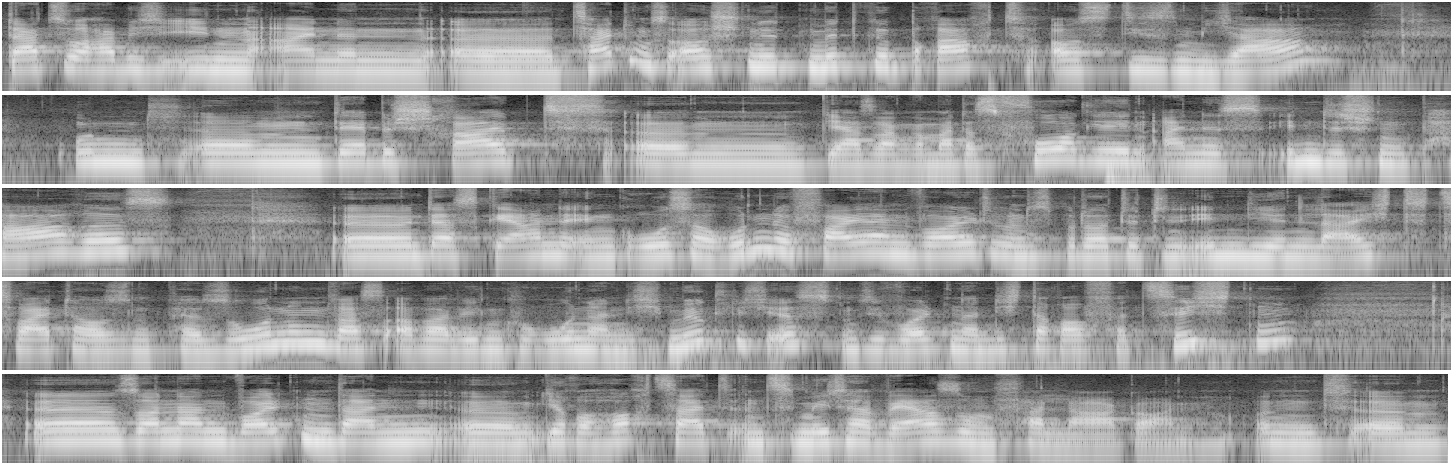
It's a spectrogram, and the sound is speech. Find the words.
Dazu habe ich Ihnen einen äh, Zeitungsausschnitt mitgebracht aus diesem Jahr. Und ähm, der beschreibt, ähm, ja, sagen wir mal, das Vorgehen eines indischen Paares, äh, das gerne in großer Runde feiern wollte. Und das bedeutet in Indien leicht 2000 Personen, was aber wegen Corona nicht möglich ist. Und sie wollten dann nicht darauf verzichten, äh, sondern wollten dann äh, ihre Hochzeit ins Metaversum verlagern. Und ähm,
